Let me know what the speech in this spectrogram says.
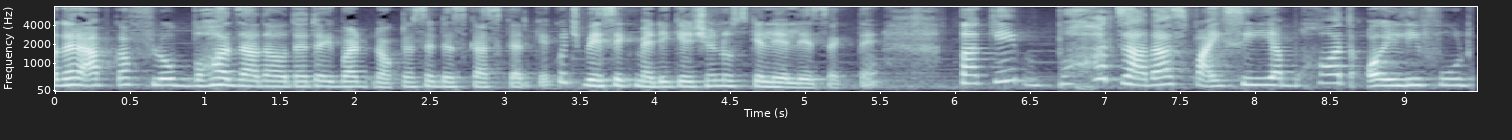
अगर आपका फ्लो बहुत ज़्यादा होता है तो एक बार डॉक्टर से डिस्कस करके कुछ बेसिक मेडिकेशन उसके लिए ले सकते हैं। बाकी बहुत ज़्यादा स्पाइसी या बहुत ऑयली फ़ूड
